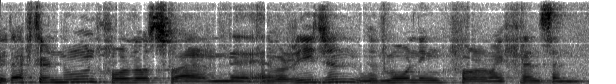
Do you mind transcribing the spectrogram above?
Good afternoon for those who are in our region. Good morning for my friends and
